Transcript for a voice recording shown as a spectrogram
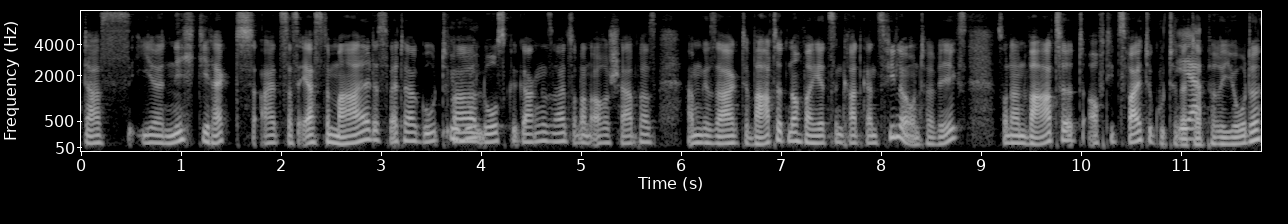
dass ihr nicht direkt, als das erste Mal das Wetter gut war, Mhm. losgegangen seid, sondern eure Sherpas haben gesagt, wartet noch, weil jetzt sind gerade ganz viele unterwegs, sondern wartet auf die zweite gute Ja. Wetterperiode.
